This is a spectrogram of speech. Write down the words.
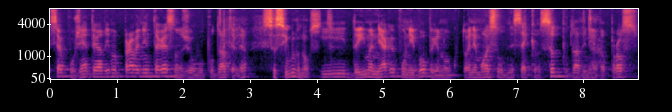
И сега положение трябва да има правен интерес на жалбоподателя. Със сигурност. И да има някакво ниво, примерно, ако той не може да се отнесе към съд по дадения да. въпрос,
